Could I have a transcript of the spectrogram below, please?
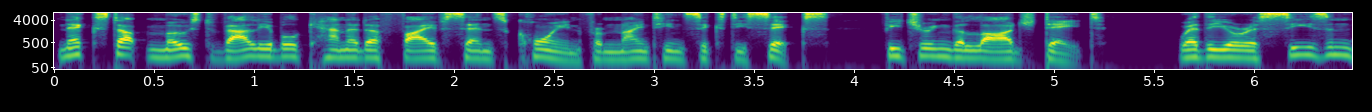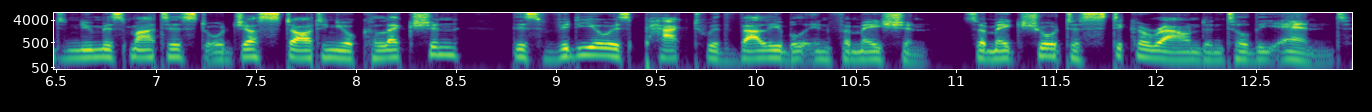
Next up, most valuable Canada 5 cents coin from 1966, featuring the large date. Whether you're a seasoned numismatist or just starting your collection, this video is packed with valuable information, so make sure to stick around until the end.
